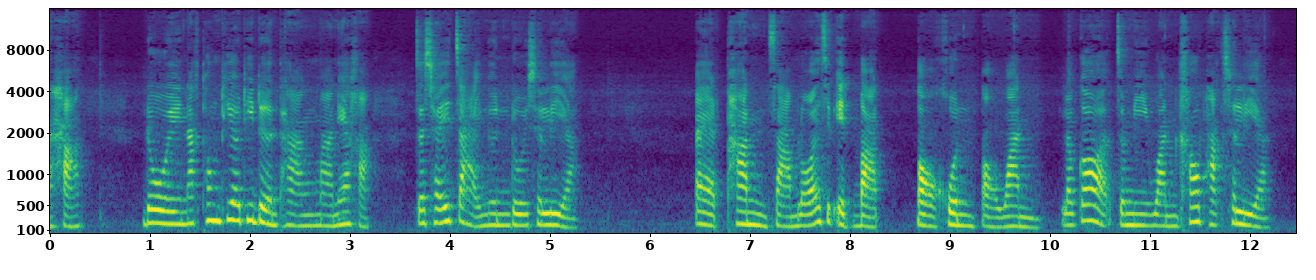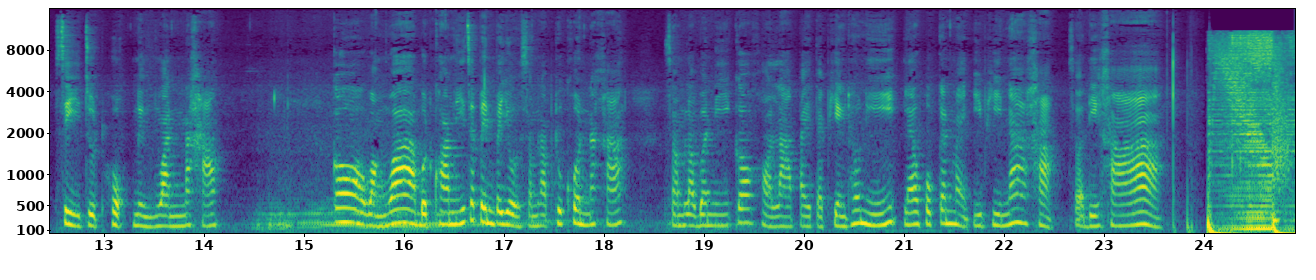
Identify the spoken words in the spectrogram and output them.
นะคะ โดยนักท่องเที่ยวที่เดินทางมาเนี่ยค่ะ จะใช้จ่ายเงินโดยเฉลี่ย 8,311 บาท ต่อคนต่อวัน แล้วก็จะมีวันเข้าพักเฉลี่ย 4.61 วันนะคะ ก็หวังว่าบทความนี้จะเป็นประโยชน์สำหรับทุกคนนะคะสำหรับวันนี้ก็ขอลาไปแต่เพียงเท่านี้ แล้วพบกันใหม่ EP หน้าค่ะ สวัสดีค่ะ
